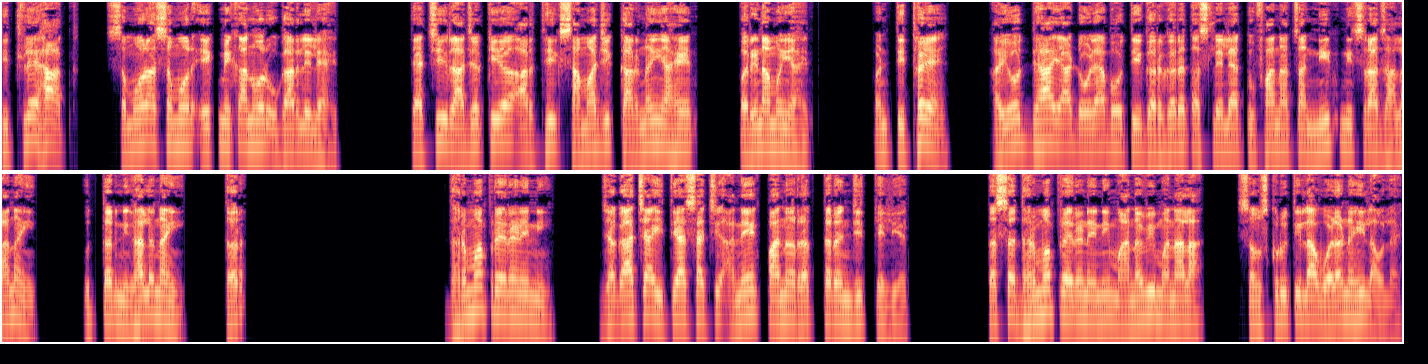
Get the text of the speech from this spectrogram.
तिथले हात समोरासमोर एकमेकांवर उगारलेले आहेत. त्याची राजकीय आर्थिक सामाजिक कारणही आहेत परिणामही आहेत. पण तिथे अयोध्या या डोळ्याभोवती गरगरत असलेल्या तुफानाचा नीट निचरा झाला नाही उत्तर निघालं नाही तर धर्मप्रेरणेनी जगाच्या इतिहासाची अनेक पानं रक्तरंजित केली आहेत. तसं धर्मप्रेरणेनी मानवी मनाला संस्कृतीला वळणही लावलंय.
